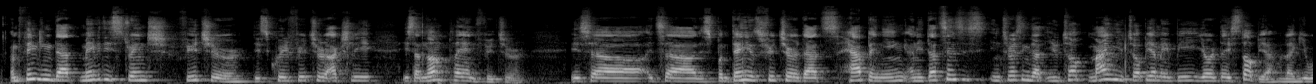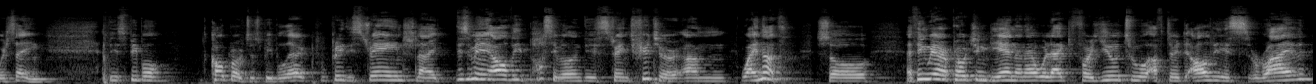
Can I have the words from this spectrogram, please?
I'm thinking that maybe this strange future, this queer future, actually is a non-planned future. It's a it's a spontaneous future that's happening, and in that sense, it's interesting that utop my utopia may be your dystopia, like you were saying. These people, cockroaches people, they're pretty strange. Like this may all be possible in this strange future. Um, why not? So I think we are approaching the end, and I would like for you to, after all this ride,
